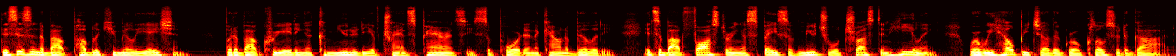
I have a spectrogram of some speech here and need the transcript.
This isn't about public humiliation, but about creating a community of transparency, support, and accountability. It's about fostering a space of mutual trust and healing where we help each other grow closer to God.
